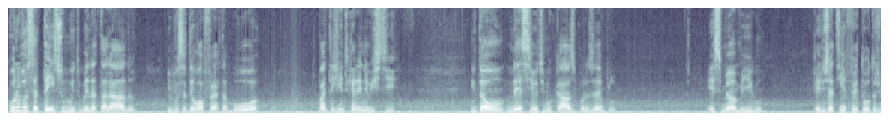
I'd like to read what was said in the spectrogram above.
quando você tem isso muito bem detalhado e você tem uma oferta boa, vai ter gente querendo investir. Então, nesse último caso, por exemplo, esse meu amigo, ele já tinha feito outros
